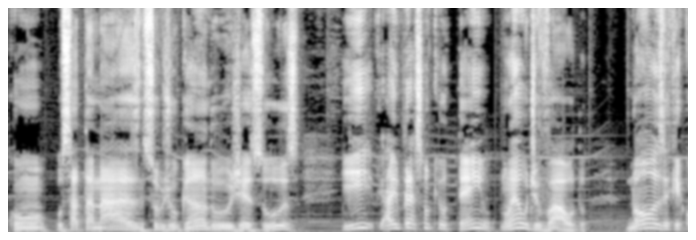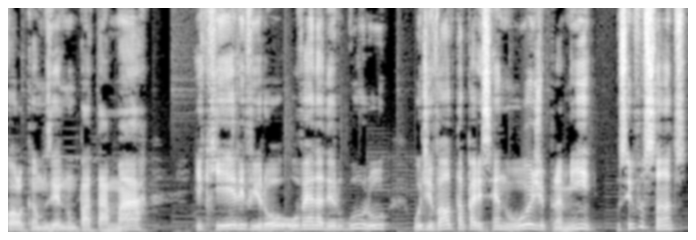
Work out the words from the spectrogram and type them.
com o Satanás subjugando Jesus. E a impressão que eu tenho não é o Divaldo. Nós é que colocamos ele num patamar e que ele virou o verdadeiro guru. O Divaldo tá parecendo hoje para mim o Silvio Santos.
